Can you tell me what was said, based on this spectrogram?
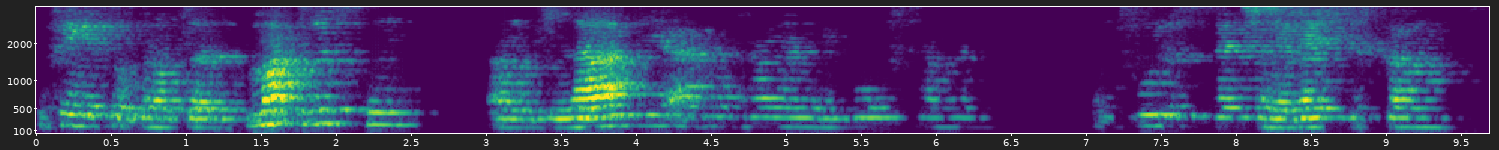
vingertoppen op de mat rusten. Anders laat je armen hangen, je hoofd hangen. En voel de stretch aan je rechterkant.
